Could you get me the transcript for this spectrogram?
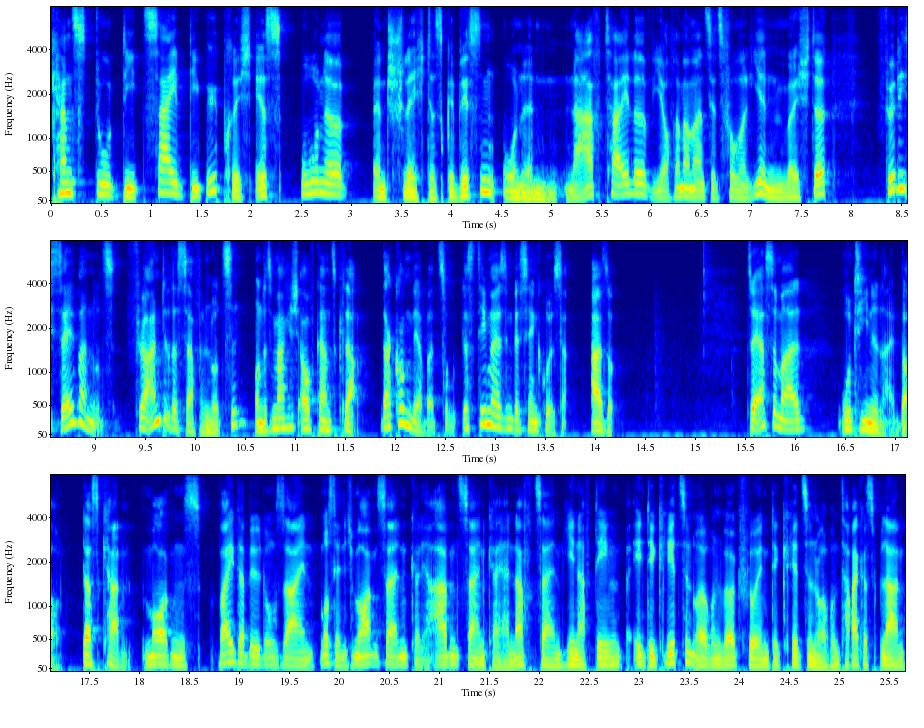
kannst du die Zeit, die übrig ist, ohne ein schlechtes Gewissen, ohne Nachteile, wie auch immer man es jetzt formulieren möchte, für dich selber nutzen, für andere Sachen nutzen. Und das mache ich auch ganz klar. Da kommen wir aber zu. Das Thema ist ein bisschen größer. Also, zuerst einmal Routinen einbauen. Das kann morgens Weiterbildung sein, muss ja nicht morgens sein, kann ja abends sein, kann ja nachts sein, je nachdem. Integriert es in euren Workflow, integriert es in euren Tagesplan.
